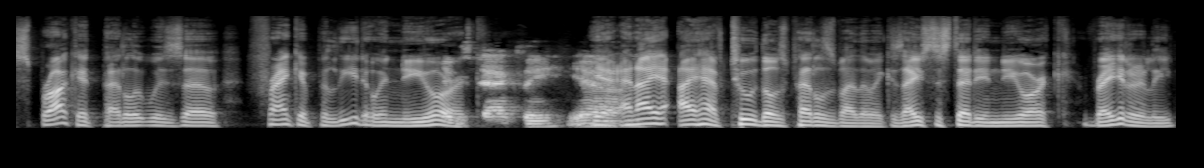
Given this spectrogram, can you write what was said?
sprocket pedal. It was uh, Frank Ippolito in New York. Exactly. Yeah. Yeah, and I I have two of those pedals by the way because I used to study in New York regularly,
